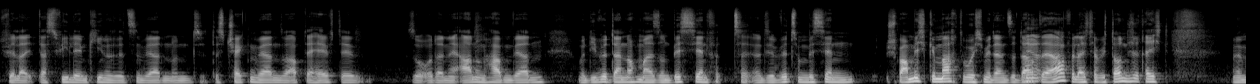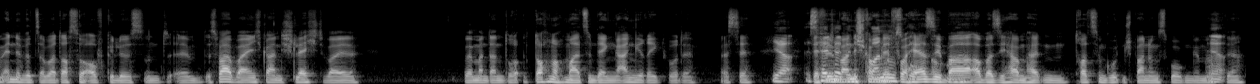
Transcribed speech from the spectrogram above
vielleicht, dass viele im Kino sitzen werden und das checken werden, so ab der Hälfte so oder eine Ahnung haben werden. Und die wird dann nochmal so ein bisschen, die wird so ein bisschen schwammig gemacht, wo ich mir dann so dachte, ja, ja vielleicht habe ich doch nicht recht. Und am Ende wird es aber doch so aufgelöst. Und ähm, das war aber eigentlich gar nicht schlecht, weil, weil man dann doch nochmal zum Denken angeregt wurde. Weißt du? Ja, es Der Film halt war nicht komplett vorhersehbar, aber sie haben halt einen trotzdem guten Spannungsbogen gemacht, ja. ja.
